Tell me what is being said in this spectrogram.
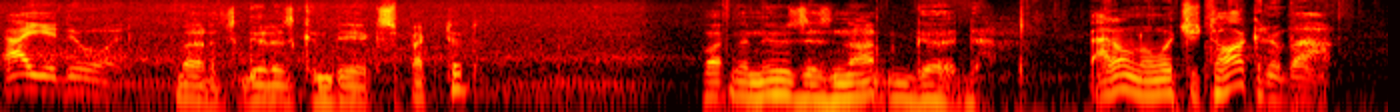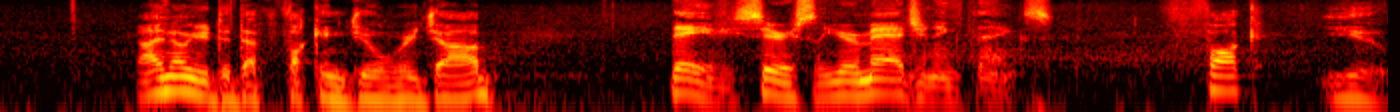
How you doing? About as good as can be expected. But the news is not good. I don't know what you're talking about. I know you did that fucking jewelry job. Davey, seriously, you're imagining things. Fuck you.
